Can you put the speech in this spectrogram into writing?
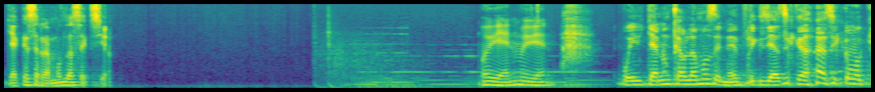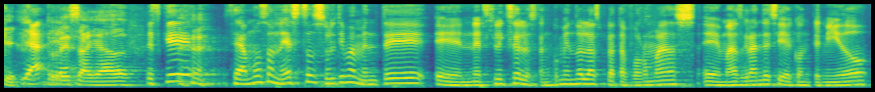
ya que cerramos la sección. Muy bien, muy bien. Güey, ya nunca hablamos de Netflix, ya se quedó así como que Ya, ya. rezagado. Es que, seamos honestos, últimamente eh, Netflix se lo están comiendo las plataformas eh, más grandes y de contenido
